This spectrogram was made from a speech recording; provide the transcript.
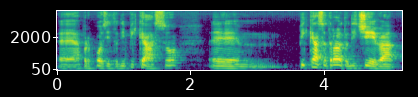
eh, a proposito di Picasso. Ehm, Picasso tra l'altro diceva,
